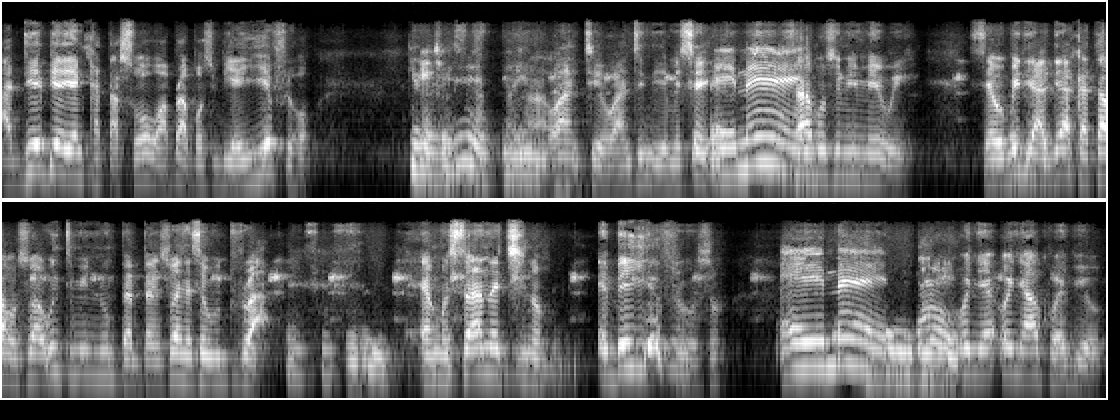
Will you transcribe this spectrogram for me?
adeɛ bi a ɛyɛ nkatasoɔ wɔ abrabɔ so bi ɛyie firi hɔ. In Jesus' name. Ah, Wante o, wante nie me se. Amen. saa bosomi mmee sɛ obi de adeɛ akata wo so a wontumi nu mpɛmpɛn so ɛsɛ sɛ woduru a Jesus. ɛnwosaa n'akyi no ebeyi afiri wo so Amen. onye onye akɔ bio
